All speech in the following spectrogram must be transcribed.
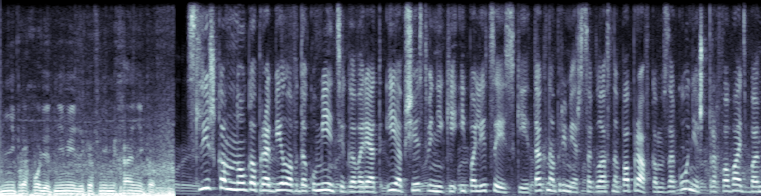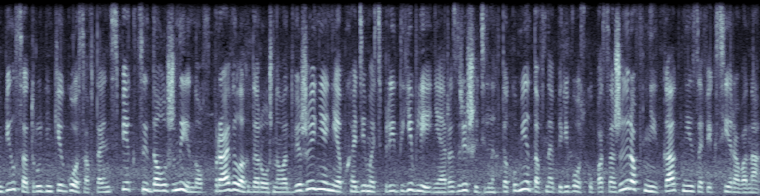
не проходит ни медиков, ни механиков. Слишком много пробелов в документе, говорят и общественники, и полицейские. Так, например, согласно поправкам в законе, штрафовать бомбил сотрудники госавтоинспекции должны, но в правилах дорожного движения необходимость предъявления разрешительных документов на перевозку пассажиров никак не зафиксирована.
